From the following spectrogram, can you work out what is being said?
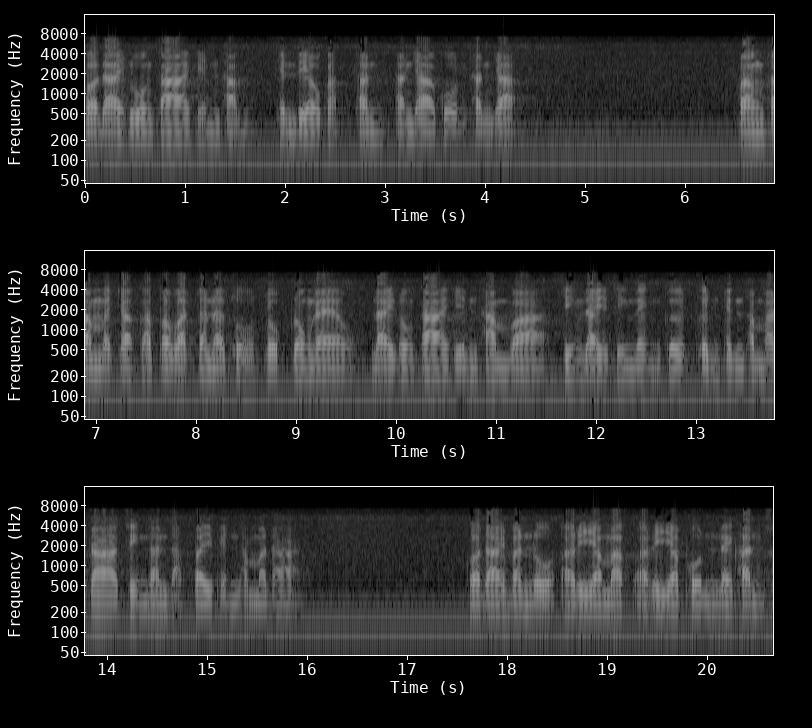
ก็ได้ดวงตาเห็นธรรม เช่นเดียวกับท่านอัญญาโกณทัญญะ ฟังธรรมจากกับประวัตนสูตรจบลงแล้ว ได้ดวงตาเห็นธรรมว่าสิ่งใดสิ่งหนึ่งเกิดขึ้นเป็นธรรมดา สิ่งนั้นดับไปเป็นธรรมดา ก็ได้บรรลุอริยมรรคอริยผลในขั้นโส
